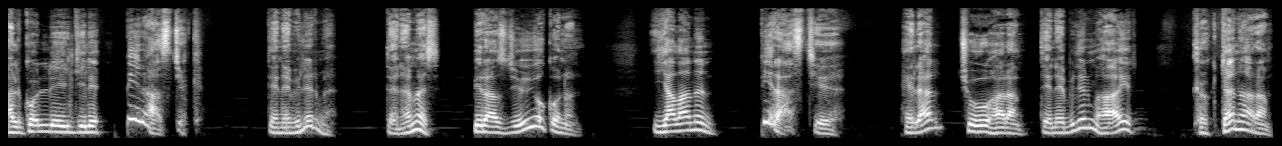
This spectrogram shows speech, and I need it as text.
Alkolle ilgili birazcık denebilir mi? Denemez. Birazcığı yok onun. Yalanın birazcığı helal, çoğu haram denebilir mi? Hayır. Kökten haram.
